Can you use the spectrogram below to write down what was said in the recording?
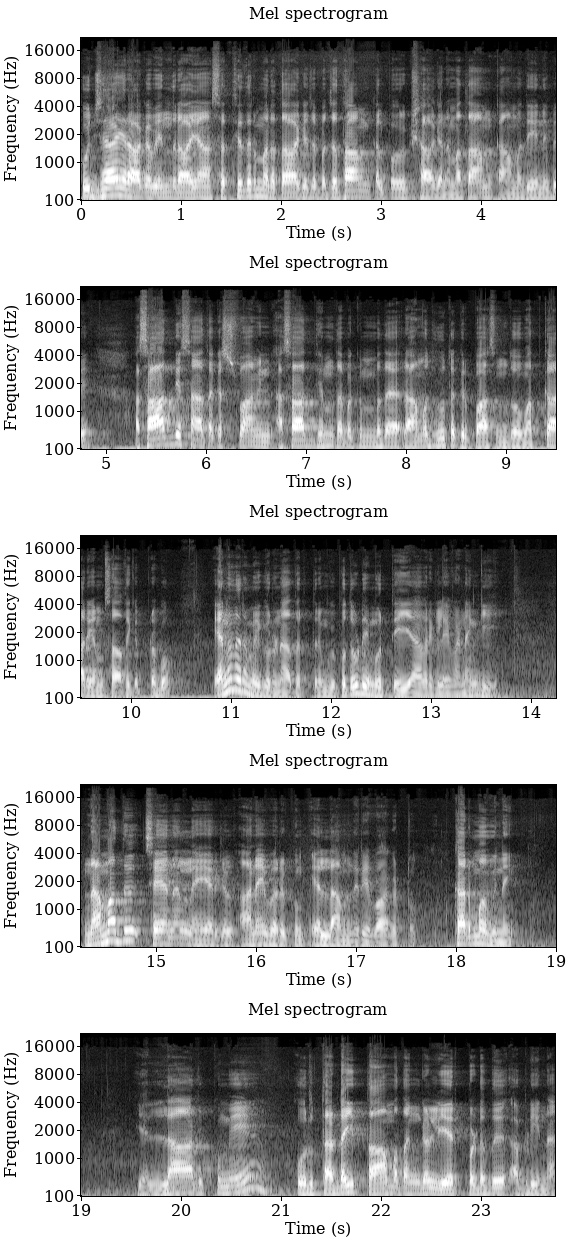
பூஜ்யாய ராகவேந்திராய சத்யதர்மரதாய ச பஜதாம் கல்பவருஷாக நமதாம் காமதேனுவே அசாத்திய சாதக சுவாமின் அசாத்தியம் தபகம்பத ராமதூத கிருபாசந்தோ மத்காரியம் சாதக பிரபு எனதருமை குருநாதர் திருமுக புதுடை மூர்த்தி ஐயா அவர்களை வணங்கி நமது சேனல் நேயர்கள் அனைவருக்கும் எல்லாம் நிறைவாகட்டும். கர்ம வினை எல்லாருக்குமே ஒரு தடை தாமதங்கள் ஏற்படுது அப்படின்னா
